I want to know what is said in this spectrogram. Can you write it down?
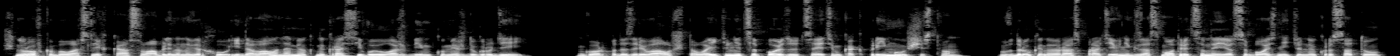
Шнуровка была слегка ослаблена наверху и давала намек на красивую ложбинку между грудей. Гор подозревал, что воительница пользуется этим как преимуществом, Вдруг иной раз противник засмотрится на ее соблазнительную красоту,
